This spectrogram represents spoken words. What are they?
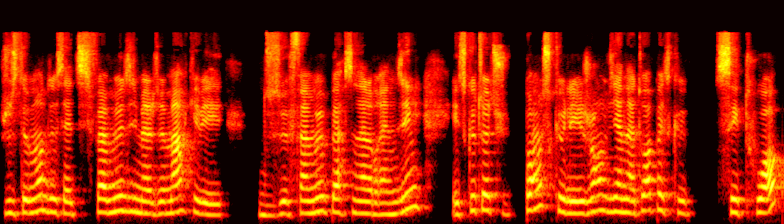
justement de cette fameuse image de marque et de ce fameux personal branding. Est-ce que toi tu penses que les gens viennent à toi parce que c'est toi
